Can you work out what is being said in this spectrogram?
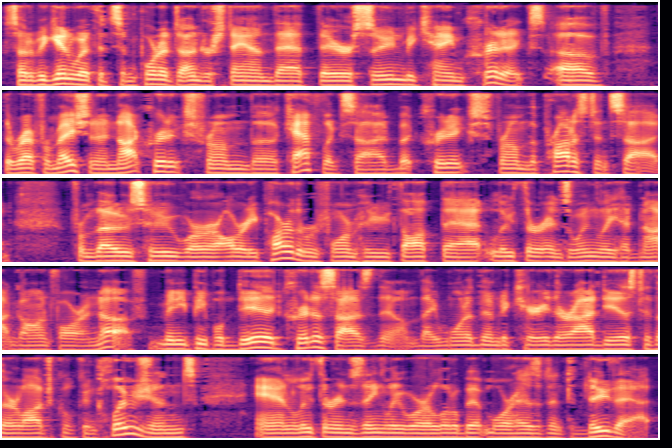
So, to begin with, it's important to understand that there soon became critics of the Reformation, and not critics from the Catholic side, but critics from the Protestant side, from those who were already part of the Reform who thought that Luther and Zwingli had not gone far enough. Many people did criticize them. They wanted them to carry their ideas to their logical conclusions, and Luther and Zwingli were a little bit more hesitant to do that.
